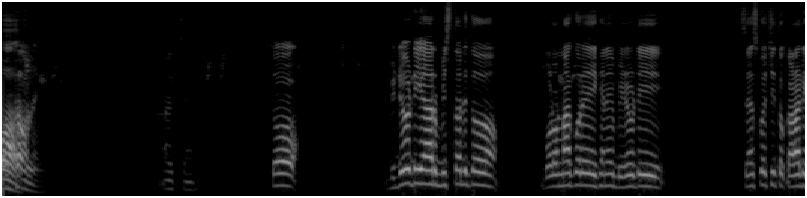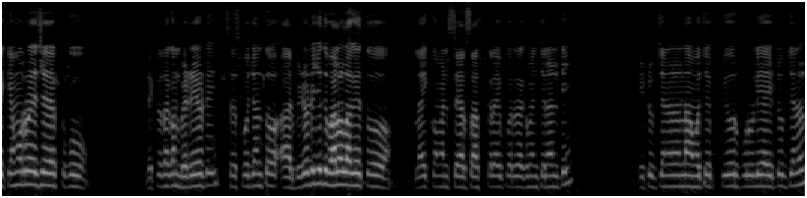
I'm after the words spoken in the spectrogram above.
বাস কোথাও নাই। আচ্ছা তো ভিডিওটি আর বিস্তারিত বড় না করে এখানে ভিডিওটি শেষ করছি। তো কাড়াটি কেমন রয়েছে একটুকু দেখতে থাকুন ভিডিওটি শেষ পর্যন্ত। আর ভিডিওটি যদি ভালো লাগে তো লাইক কমেন্ট শেয়ার সাবস্ক্রাইব করে রাখবেন চ্যানেলটি। ইউটিউব চ্যানেলের নাম হচ্ছে পিওর পুরুলিয়া ইউটিউব চ্যানেল।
